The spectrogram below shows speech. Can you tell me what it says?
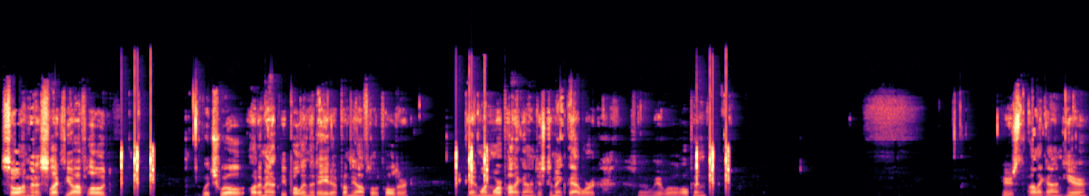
So I'm going to select the offload, which will automatically pull in the data from the offload folder, and one more polygon just to make that work. So we will open. Here's the polygon here.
